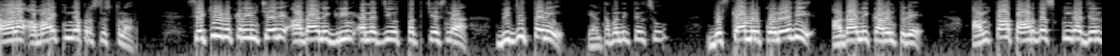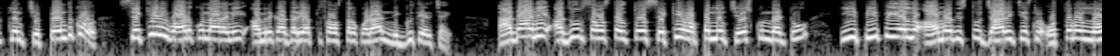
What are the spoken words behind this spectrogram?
చాలా అమాయకంగా ప్రశ్నిస్తున్నారు. సెకీ విక్రయించేది అదాని గ్రీన్ ఎనర్జీ ఉత్పత్తి చేసిన విద్యుత్ అని ఎంతమందికి తెలుసు? డిస్కామ్లు కొనేది అదాని కరెంటునే. అంతా పారదర్శకంగా జరుగుతుందని చెప్పేందుకు సెకీని వాడుకున్నారని అమెరికా దర్యాప్తు సంస్థలు కూడా నిగ్గు తేల్చాయి. అదాని అజూర్ సంస్థలతో సెకీ ఒప్పందం చేసుకుందంటూ ఈ పీపీఎల్ను ఆమోదిస్తూ జారీ చేసిన ఉత్తర్వుల్లో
